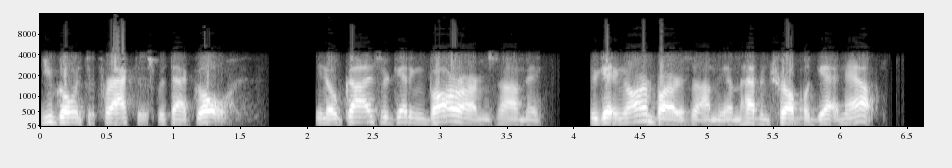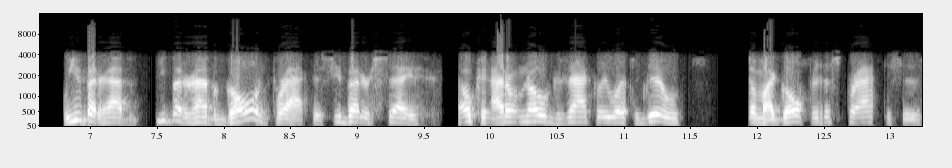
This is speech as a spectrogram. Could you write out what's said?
you go into practice with that goal. You know, guys are getting bar arms on me. They're getting arm bars on me. I'm having trouble getting out well, you better have you better have a goal in practice. You better say, okay, I don't know exactly what to do, so my goal for this practice is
